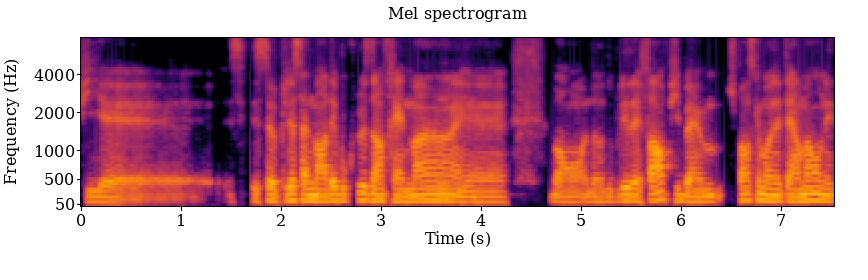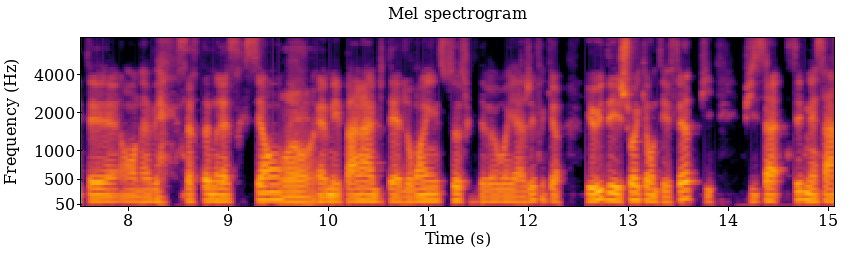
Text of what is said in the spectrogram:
Puis, euh, c'est ça. Puis là, ça demandait beaucoup plus d'entraînement, Mhm. euh, bon, de redoubler d'efforts. Puis, ben, je pense que monétairement, on était, on avait certaines restrictions. Ouais, ouais. Euh, mes parents habitaient loin, tout ça, fait qu'ils devaient voyager. Fait qu'il y a- il y a eu des choix qui ont été faits, puis, puis ça, tu sais, mais ça,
